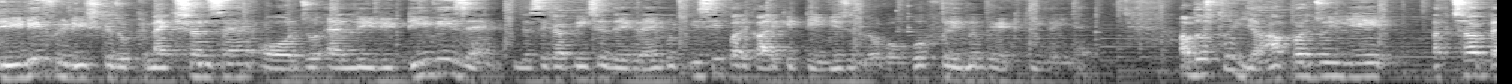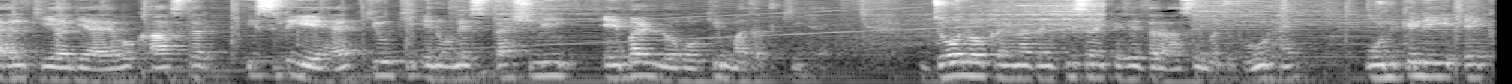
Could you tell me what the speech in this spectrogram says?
डीडी फ्रीडीज के जो कनेक्शन हैं और जो एलईडी टीवीज हैं, जैसे कि आप पीछे देख रहे हैं, कुछ इसी प्रकार की टीवीज लोगों को फ्री में भेंट की गई है। अब दोस्तों, यहाँ पर जो ये अच्छा पहल किया गया है, वो खासकर इसलिए है क्योंकि इन्होंने स्पेशली एबल्ड लोगों की मदद की है। जो लोग कहीं ना कहीं किसी न किसी तरह से मजबूर हैं उनके लिए एक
